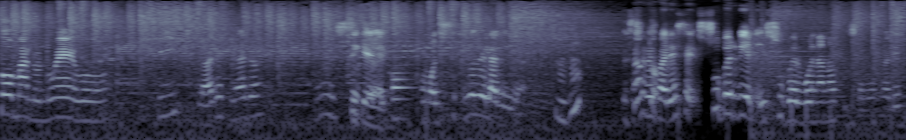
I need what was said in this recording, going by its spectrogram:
toma lo nuevo. ¿sí? Claro, claro. como el ciclo de la vida. Eso me parece súper bien y súper buena noticia, me parece.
